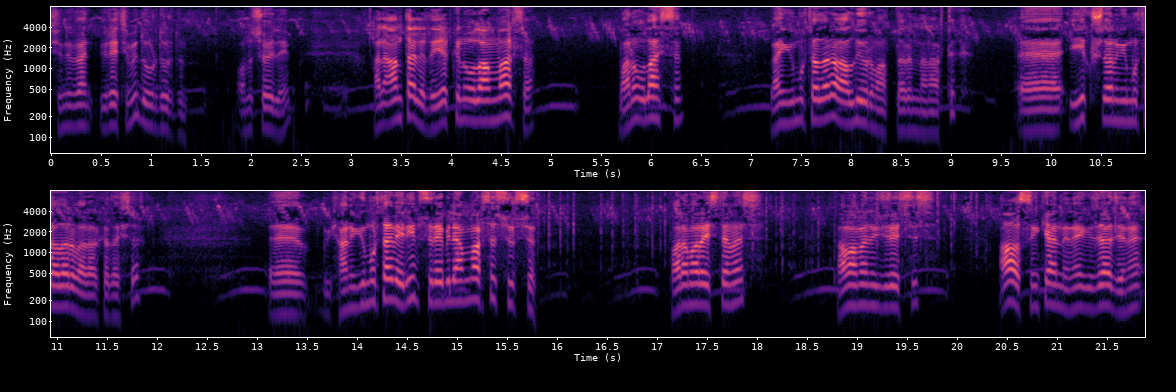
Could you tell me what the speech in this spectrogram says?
Şimdi ben üretimi durdurdum. Onu söyleyeyim. Hani Antalya'da yakın olan varsa bana ulaşsın. Ben yumurtaları alıyorum atlarından artık. Ee, iyi kuşların yumurtaları var arkadaşlar. Ee, hani yumurta vereyim sürebilen varsa sürsün. Para mara istemez. Tamamen ücretsiz. Alsın kendine güzelce ne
